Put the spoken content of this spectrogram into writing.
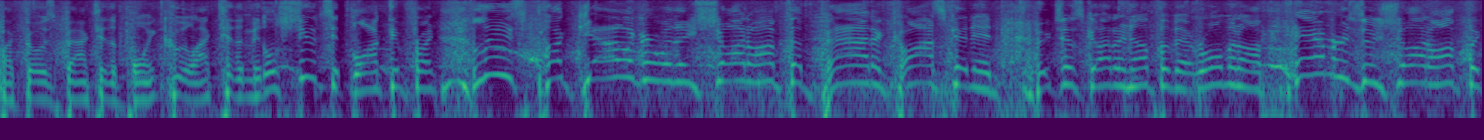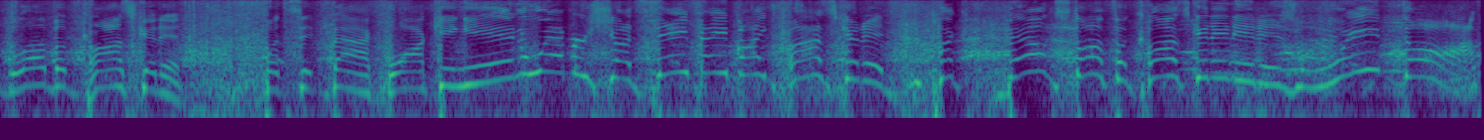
Puck goes back to the point. Kulak to the middle, shoots it, blocked in front. Loose puck. Gallagher with a shot off the pad of Koskinen, who just got enough of it. Romanoff hammers a shot off the glove of Koskinen. Puts it back, walking in. Weber shot, save made by Koskinen. Puck bounced off of Koskinen. It is waved off.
